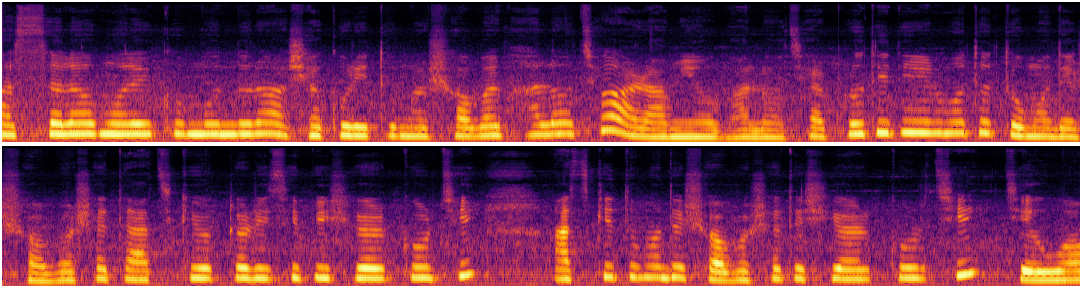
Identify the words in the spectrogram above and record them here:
আসসালামু আলাইকুম বন্ধুরা, আশা করি তোমরা সবাই ভালো আছো আর আমিও ভালো আছি। আর প্রতিদিনের মতো তোমাদের সবার সাথে আজকেও একটা রেসিপি শেয়ার করছি। আজকে তোমাদের সবার সাথে শেয়ার করছি চেউয়া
